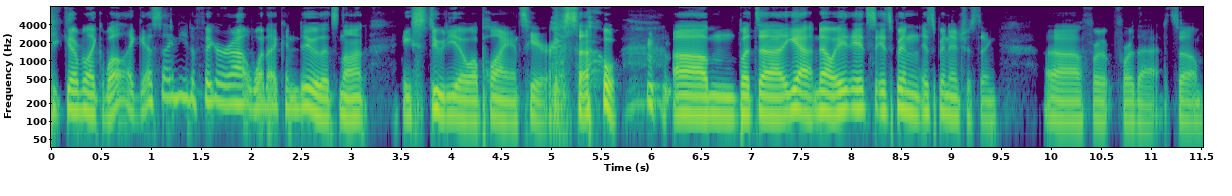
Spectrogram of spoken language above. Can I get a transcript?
I'm like, well, I guess I need to figure out what I can do that's not a studio appliance here. So, um, but uh, yeah, no, it, it's it's been it's been interesting uh, for for that. So,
